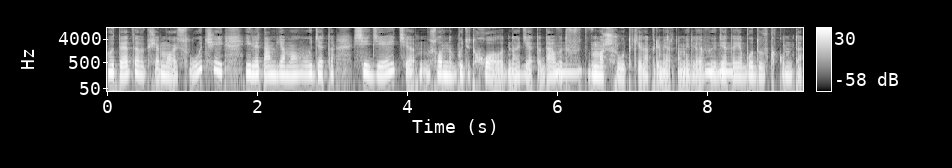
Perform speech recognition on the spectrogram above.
вот это вообще мой случай. Или там я могу где-то сидеть, условно будет холодно где-то, да, mm-hmm. вот в, в маршрутке, например, там, или mm-hmm. где-то я буду в каком-то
